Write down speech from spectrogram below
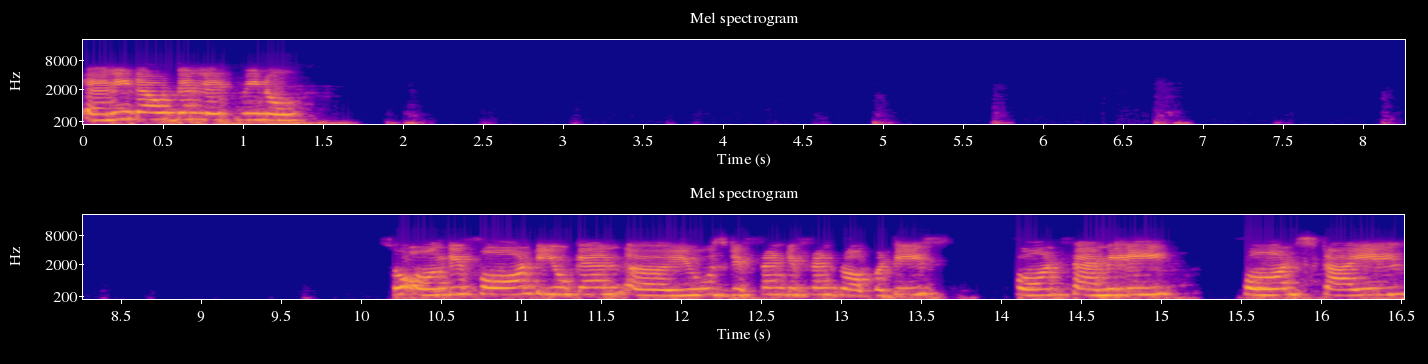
Any doubt, then let me know. So on the font, you can uh, use different, different properties, font family, font style,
